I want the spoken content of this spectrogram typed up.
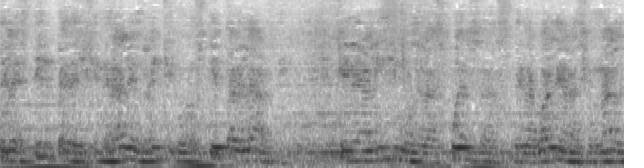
de la estirpe del general Enrique Gorostieta Velarde, generalísimo de las fuerzas de la Guardia Nacional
